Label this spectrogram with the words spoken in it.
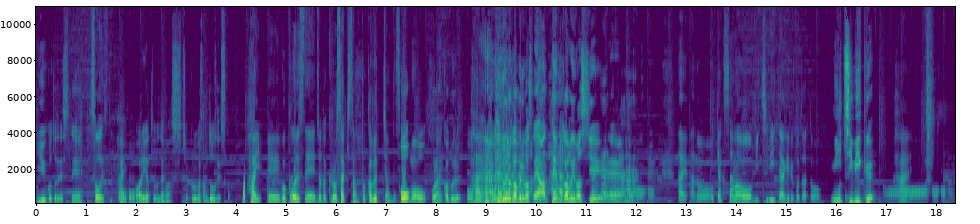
いうことですね。そうですね。はい。ほうほうありがとうございます。じゃあ黒川さんどうですか？はい。えー僕もですね、ちょっと黒崎さんと被っちゃうんですけども、おここら辺被る？おはいろいろ被りますね。安定も被りますし。えはい。あの、お客様を導いてあげることだと。導く。はい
